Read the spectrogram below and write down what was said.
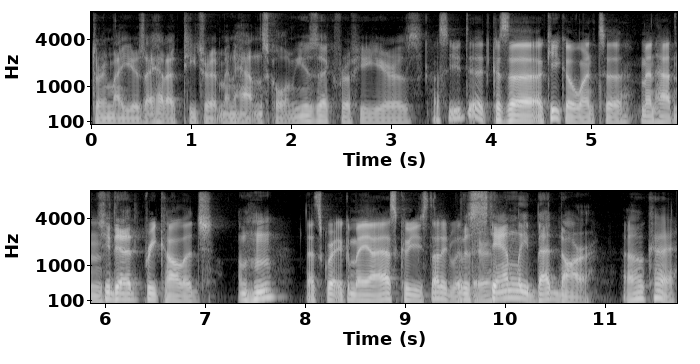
during my years. I had a teacher at Manhattan School of Music for a few years. Oh, so you did, because uh, Akiko went to Manhattan. She did. pre-college. Mm-hmm. That's great. May I ask who you studied with It was there? Stanley Bednar. okay.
